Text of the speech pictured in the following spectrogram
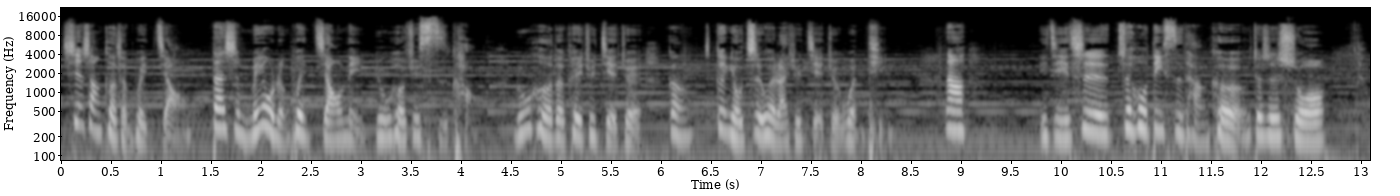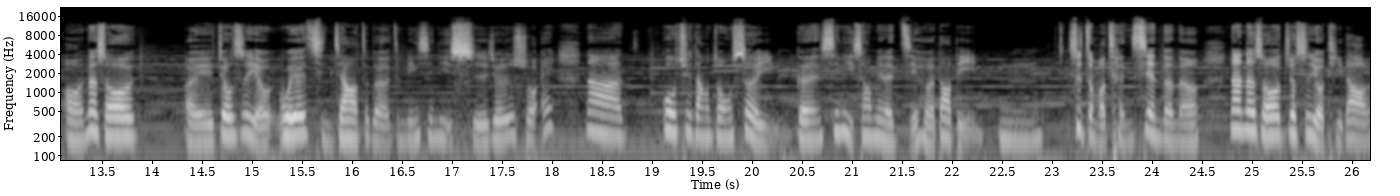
线上课程会教，但是没有人会教你如何去思考，如何的可以去解决更更有智慧来去解决问题。那以及是最后第四堂课，就是说。哦，那时候，呃，就是有我也请教这个景斌心理师，就是说，哎，那过去当中摄影跟心理上面的结合到底，嗯，是怎么呈现的呢？那那时候就是有提到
